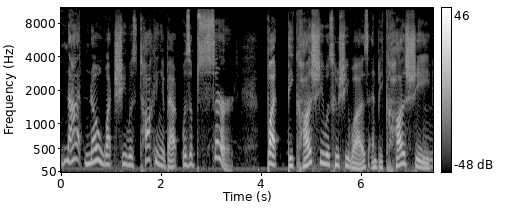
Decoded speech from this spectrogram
not know what she was talking about was absurd. But because she was who she was and because she mm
